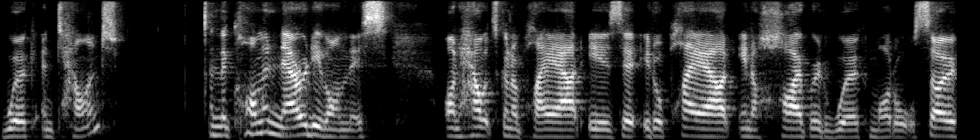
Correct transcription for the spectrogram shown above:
work and talent. And the common narrative on this on how it's going to play out is that it'll play out in a hybrid work model. So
